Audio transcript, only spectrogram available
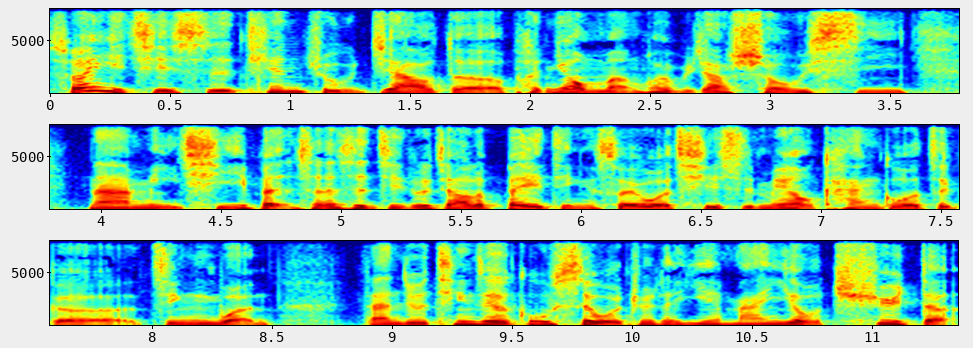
所以其实天主教的朋友们会比较熟悉。那米奇本身是基督教的背景，所以我其实没有看过这个经文，但就听这个故事，我觉得也蛮有趣的。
